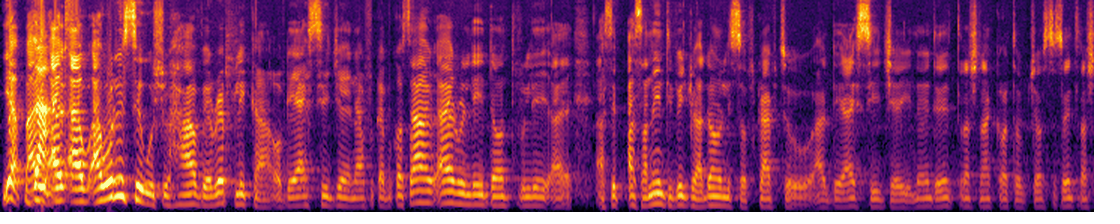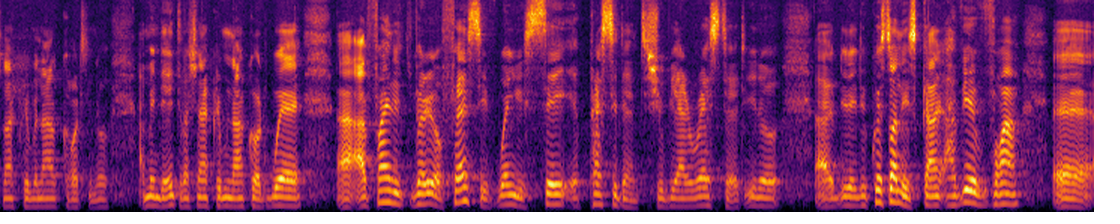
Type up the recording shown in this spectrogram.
yeah, I, I, I, wouldn't say we should have a replica of the ICJ in Africa because I, I really don't really, I, as, a, as an individual, I don't really subscribe to uh, the ICJ, you know, the International Court of Justice, International Criminal Court, you know, I mean the International Criminal Court, where uh, I find it very offensive when you say a president should be arrested. You know, uh, the, the, question is, can, have you ever uh,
